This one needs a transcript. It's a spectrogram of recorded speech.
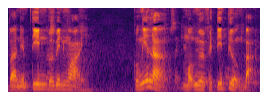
và niềm tin với bên ngoài. Có nghĩa là mọi người phải tin tưởng bạn.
